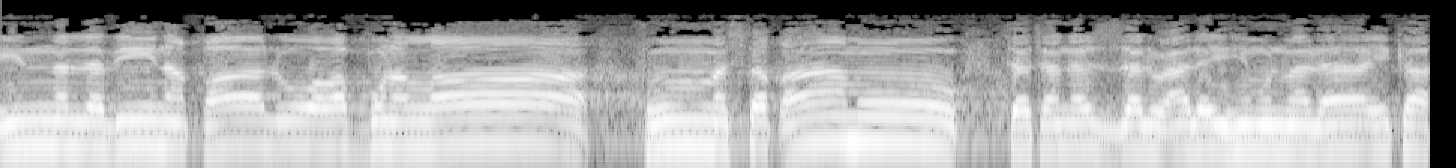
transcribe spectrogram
إن الذين قالوا ربنا الله ثم استقاموا. تتنزل عليهم الملائكة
